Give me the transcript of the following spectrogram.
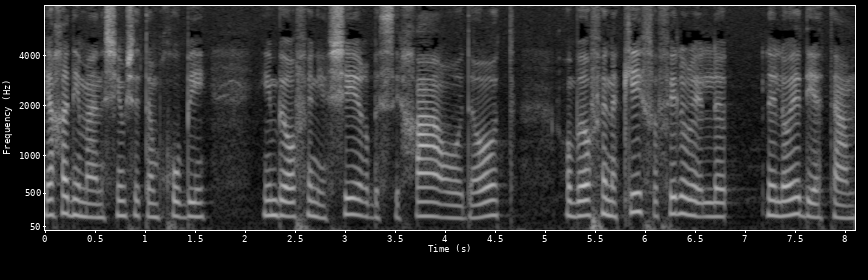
יחד עם האנשים שתמכו בי, אם באופן ישיר, בשיחה או הודעות, או באופן עקיף אפילו ללא ידיעתם,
